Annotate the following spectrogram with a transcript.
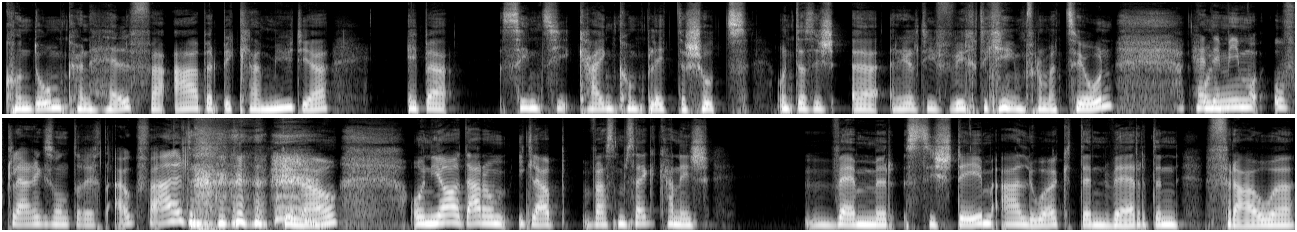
Kondom können helfen, aber bei Chlamydia eben sind sie kein kompletter Schutz. Und das ist eine relativ wichtige Information. Hat in meinem Aufklärungsunterricht auch gefällt. genau. Und ja, darum, ich glaube, was man sagen kann, ist, wenn man das System anschaut, dann werden Frauen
